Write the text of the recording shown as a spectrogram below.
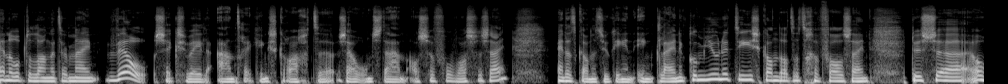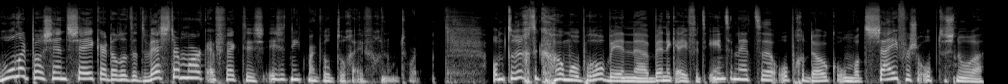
En er op de lange termijn wel seksuele aantrekkingskracht eh, zou ontstaan als ze volwassen zijn. En dat kan natuurlijk in, in kleine communities kan dat het geval zijn. Dus eh 100% zeker dat het het Westermark-effect is, is het niet, maar ik wil het toch even genoemd worden. Om terug te komen op Robin eh, ben ik even het internet eh, opgedoken om wat cijfers op te snorren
